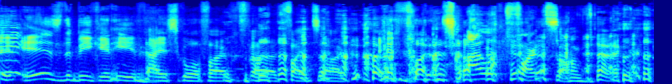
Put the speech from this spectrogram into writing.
It is the Beacon Heath High School fight, uh, fight song. Song. I like fart song better.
